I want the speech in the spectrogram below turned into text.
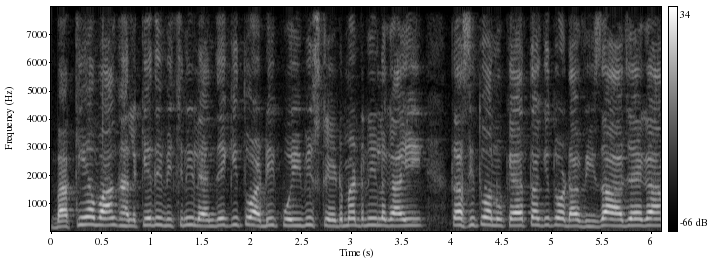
ਬਾਕੀਆਂ ਵਾਂਗ ਹਲਕੇ ਦੇ ਵਿੱਚ ਨਹੀਂ ਲੈਂਦੇ ਕਿ ਤੁਹਾਡੀ ਕੋਈ ਵੀ ਸਟੇਟਮੈਂਟ ਨਹੀਂ ਲਗਾਈ, ਤਾਂ ਅਸੀਂ ਤੁਹਾਨੂੰ ਕਹਿਤਾ ਕਿ ਤੁਹਾਡਾ ਵੀਜ਼ਾ ਆ ਜਾਏਗਾ।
